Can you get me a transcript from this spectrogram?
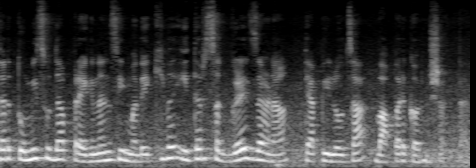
तर तुम्हीसुद्धा प्रेग्नन्सीमध्ये किंवा इतर सगळेच जण त्या पिलोचा वापर करू शकतात.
